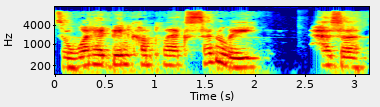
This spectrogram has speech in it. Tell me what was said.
So what had been complex suddenly has a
